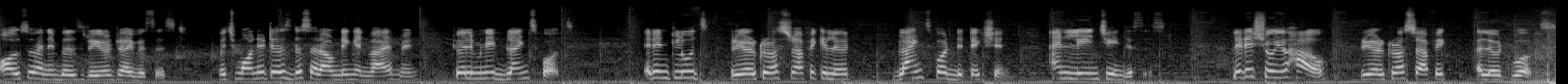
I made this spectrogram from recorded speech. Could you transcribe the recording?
also enables rear drive assist, which monitors the surrounding environment to eliminate blind spots. It includes rear cross traffic alert, blind spot detection, and lane change assist. Let us show you how rear cross traffic alert works.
